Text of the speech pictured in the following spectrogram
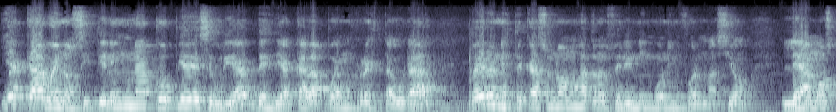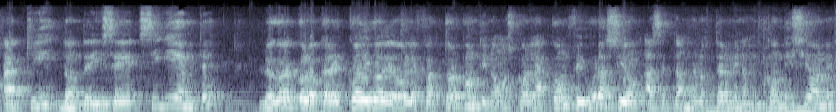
Y acá, bueno, si tienen una copia de seguridad, desde acá la podemos restaurar, pero en este caso no vamos a transferir ninguna información. Leamos aquí donde dice siguiente. Luego de colocar el código de doble factor, continuamos con la configuración, aceptamos los términos y condiciones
